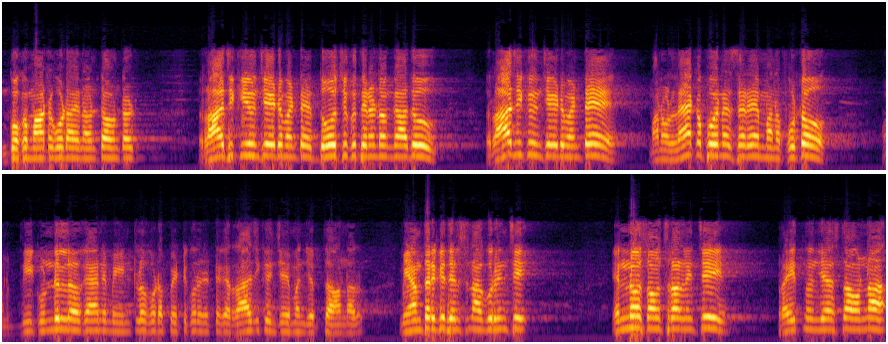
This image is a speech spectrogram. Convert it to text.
ఇంకొక మాట కూడా ఆయన అంటూ ఉంటాడు. రాజకీయం చేయడం అంటే దోచుకు తినడం కాదు. రాజకీయం చేయడం అంటే మనం లేకపోయినా సరే మన ఫోటో మీ గుండెల్లో కానీ మీ ఇంట్లో కూడా పెట్టుకునేటట్టుగా రాజకీయం చేయమని చెప్తా ఉన్నారు. మీ అందరికీ తెలుసు నా గురించి. ఎన్నో సంవత్సరాల నుంచి ప్రయత్నం చేస్తా ఉన్నా.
